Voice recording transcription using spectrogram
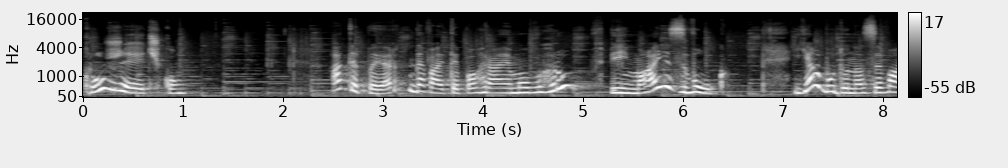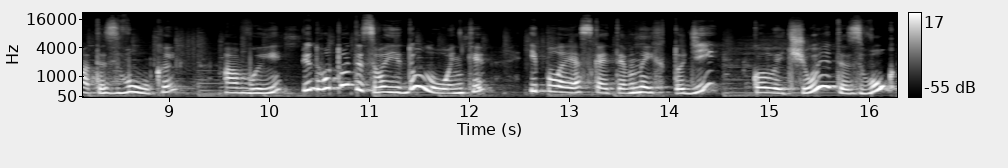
кружечком. А тепер давайте пограємо в гру Впіймай звук. Я буду називати звуки, а ви підготуйте свої долоньки і плескайте в них тоді, коли чуєте звук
